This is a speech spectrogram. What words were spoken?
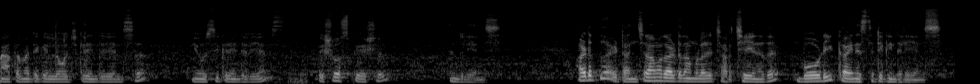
mathematical logical intelligence musical intelligence visual spatial intelligence അടുത്തതായിട്ട് അഞ്ചാമതായിട്ട് നമ്മൾ ചർച്ച ചെയ്യുന്നത് body kinesthetic intelligence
